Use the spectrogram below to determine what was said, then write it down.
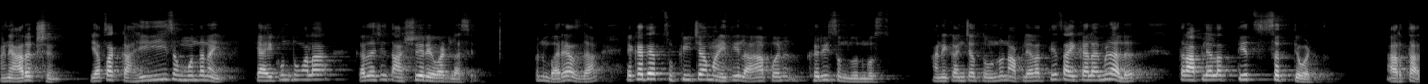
आणि आरक्षण याचा काहीही संबंध नाही. हे ऐकून तुम्हाला कदाचित आश्चर्य वाटलं असेल. पण बऱ्याचदा एखाद्या चुकीच्या माहितीला आपण खरी समजून बसतो. अनेकांच्या तोंडून आपल्याला तेच ऐकायला मिळालं तर आपल्याला तेच सत्य वाटतं. अर्थात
